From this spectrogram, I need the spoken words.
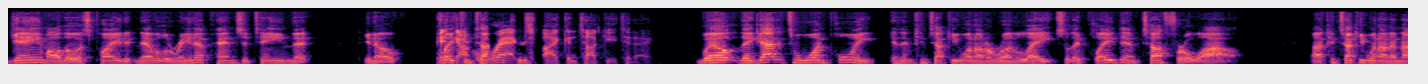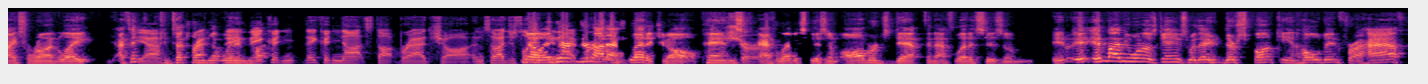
game, although it's played at Neville Arena, Penn's a team that you know Penn got Kentucky wrecked by Kentucky today. Well, they got it to one point, and then Kentucky went on a run late, so they played them tough for a while. Uh, Kentucky went on a nice run late. I think yeah. Kentucky Brad, ended up winning. They, they could they could not stop Bradshaw, and so I just no, and they're, they're not athletic at all. Penn's sure. athleticism, Auburn's depth and athleticism. It, it, it might be one of those games where they they're spunky and hold in for a half,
